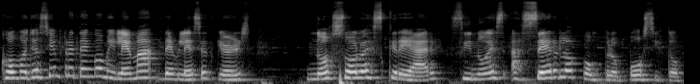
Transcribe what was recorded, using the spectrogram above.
como yo siempre tengo mi lema de Blessed Girls, no solo es crear, sino es hacerlo con propósito,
